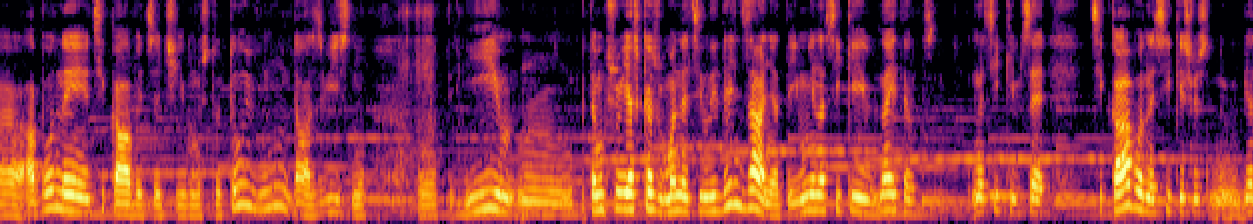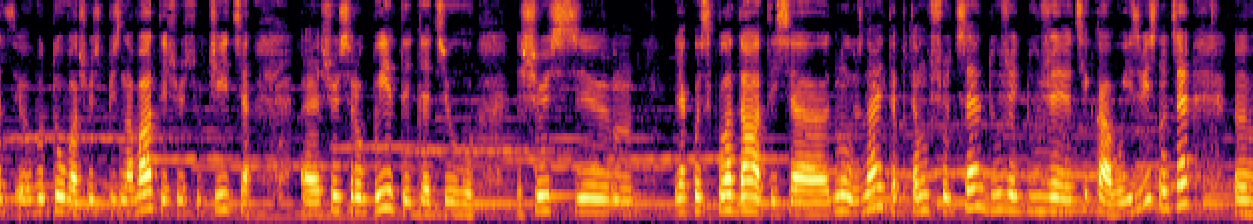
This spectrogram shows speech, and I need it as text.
е, або не цікавиться чимось, то той, ну да, звісно. От. І, тому що я ж кажу, в мене цілий день зайнятий, і мені настільки, знаєте, настільки все цікаво, настільки щось ну, я готова щось пізнавати, щось вчитися, е, щось робити для цього, щось ем, якось складатися. Ну, знаєте, тому що це дуже дуже цікаво. І звісно, це е,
